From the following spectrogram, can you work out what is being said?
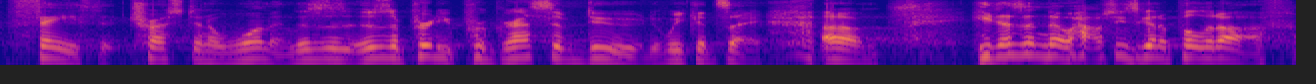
faith, trust in a woman. This is, this is a pretty progressive dude, we could say. Um, he doesn't know how she's going to pull it off.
